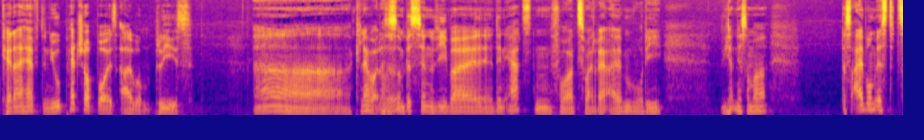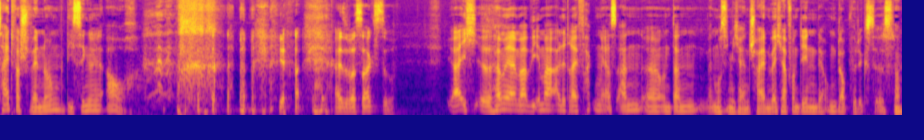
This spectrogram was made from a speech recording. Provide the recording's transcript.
Can I have the new Pet Shop Boys Album, please? Ah, clever. Das Also? ist so ein bisschen wie bei den Ärzten vor zwei, drei Alben, wo die, die hatten jetzt nochmal, das Album ist Zeitverschwendung, die Single auch. ja, also was sagst du? Ja, ich äh, höre mir ja immer wie immer alle drei Fakten erst an äh, und dann muss ich mich ja entscheiden, welcher von denen der unglaubwürdigste ist. Ne?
